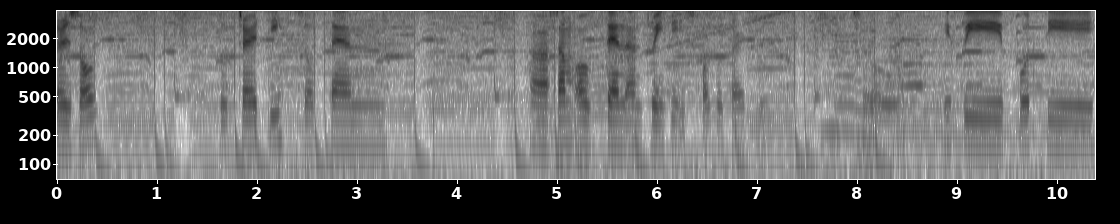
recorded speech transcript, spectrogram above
the result to 30 so 10 uh, sum of 10 and 20 is equal to 30 so if we put the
